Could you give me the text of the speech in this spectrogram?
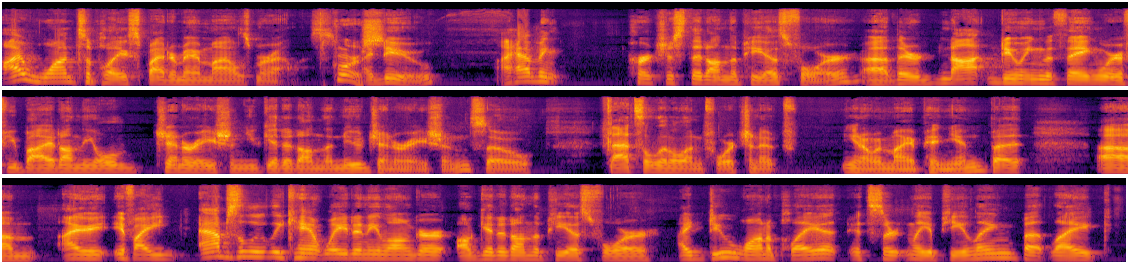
I want to play Spider-Man Miles Morales. Of course. I do. I haven't purchased it on the PS4. Uh, they're not doing the thing where if you buy it on the old generation, you get it on the new generation. So that's a little unfortunate, you know, in my opinion. But um, I, if I absolutely can't wait any longer, I'll get it on the PS4. I do want to play it. It's certainly appealing, but like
